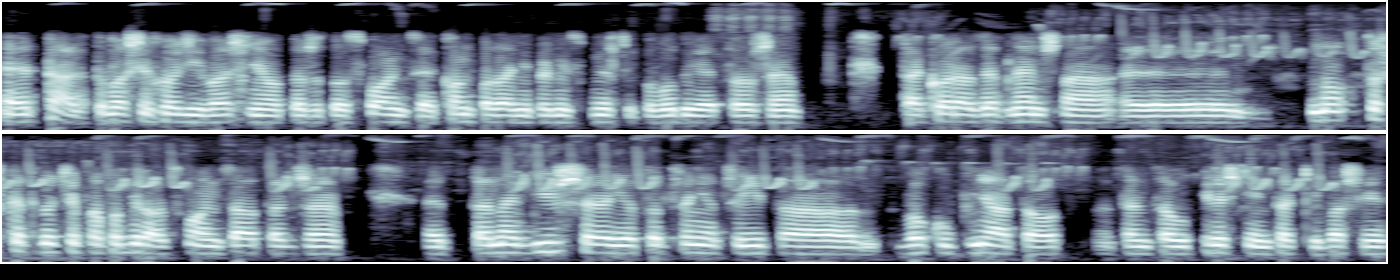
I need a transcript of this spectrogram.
E, tak, to właśnie chodzi właśnie o to, że to słońce, kąt padania pewnie słoneczny powoduje to, że ta kora zewnętrzna, e, no troszkę tego ciepła pobiera od słońca, także e, te najbliższe jej otoczenie, czyli ta wokół pnia, to ten cały pierścień taki właśnie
